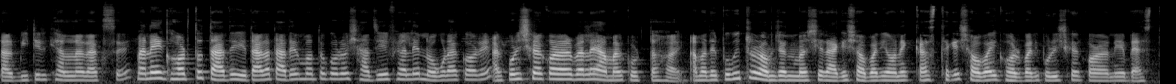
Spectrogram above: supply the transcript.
তার বিটির খেলনা রাখছে। মানে ঘর তো তাদেরই তারা তাদের মতো করে সাজিয়ে ফেলে, নোংরা করে, আর পরিষ্কার করার বেলায় আমার করতে হয়। আমাদের পবিত্র রমজান মাসের আগে সবারই অনেক কাজ থেকে, সবাই ঘর বাড়ি পরিষ্কার করা নিয়ে ব্যস্ত।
